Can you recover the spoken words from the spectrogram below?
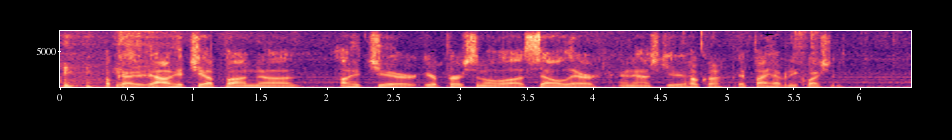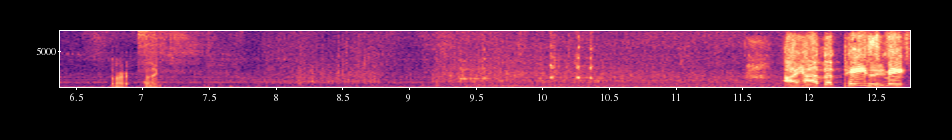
okay, yeah, I'll hit you up on. Uh, I'll hit your your personal uh, cell there and ask you Okay. if I have any questions. All right. Thanks. I have a pacemaker.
